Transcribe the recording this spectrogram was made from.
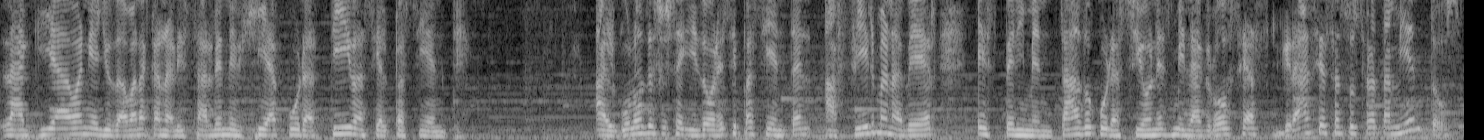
la guiaban y ayudaban a canalizar la energía curativa hacia el paciente. Algunos de sus seguidores y pacientes afirman haber experimentado curaciones milagrosas gracias a sus tratamientos.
